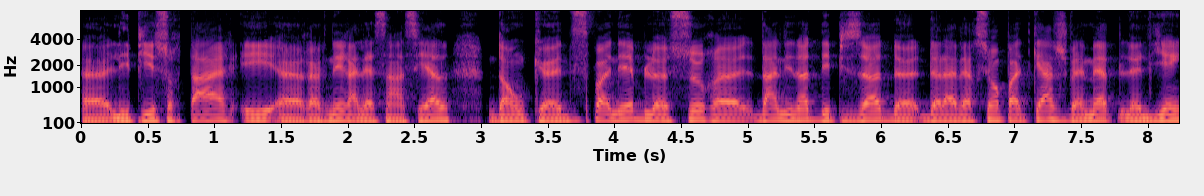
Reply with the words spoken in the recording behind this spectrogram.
les pieds sur terre et revenir à l'essentiel. Donc, disponible sur dans les notes d'épisode de, de la version podcast, je vais mettre le lien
